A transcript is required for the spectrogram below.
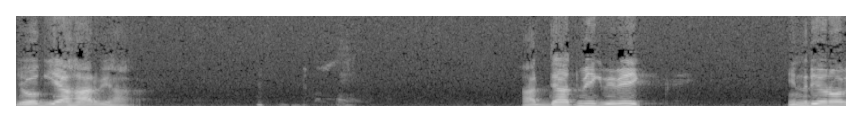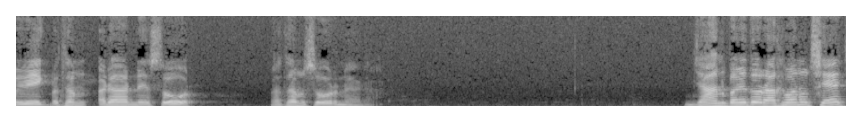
યોગ્ય આહાર વિહાર. આધ્યાત્મિક વિવેક, ઇન્દ્રિયોનો વિવેક પ્રથમ અઢાર ને સોર પ્રથમ સોર ને અઢાર જાનપણે તો રાખવાનું છે જ.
